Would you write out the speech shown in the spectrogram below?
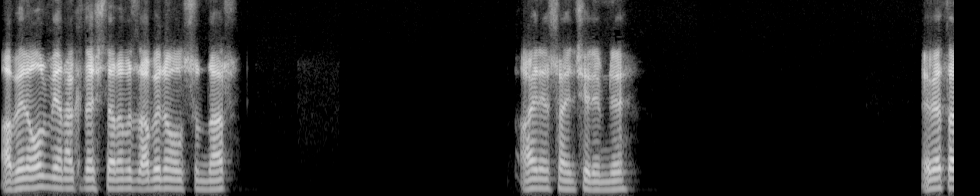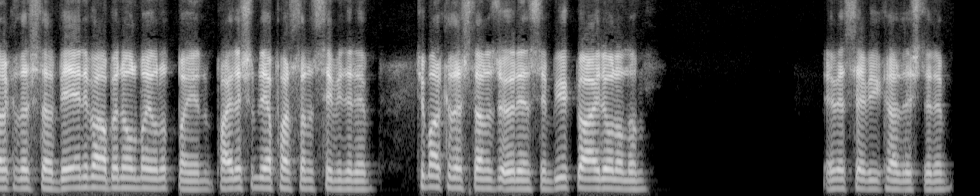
Abone olmayan arkadaşlarımız abone olsunlar. Aynen Sayın Çelimli. Evet arkadaşlar beğeni ve abone olmayı unutmayın. Paylaşım da yaparsanız sevinirim. Tüm arkadaşlarınızı öğrensin. Büyük bir aile olalım. Evet sevgili kardeşlerim.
